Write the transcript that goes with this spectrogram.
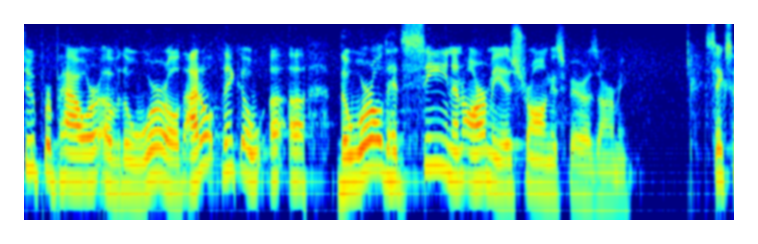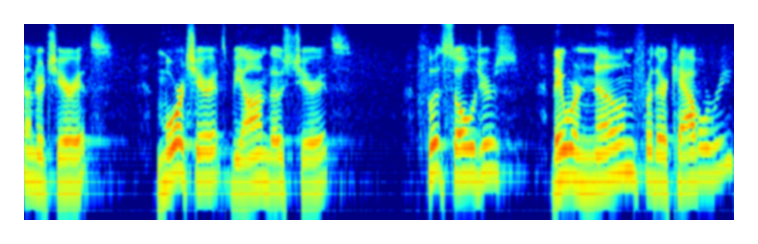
superpower of the world. I don't think a, a, the world had seen an army as strong as Pharaoh's army 600 chariots, more chariots beyond those chariots, foot soldiers. They were known for their cavalry.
